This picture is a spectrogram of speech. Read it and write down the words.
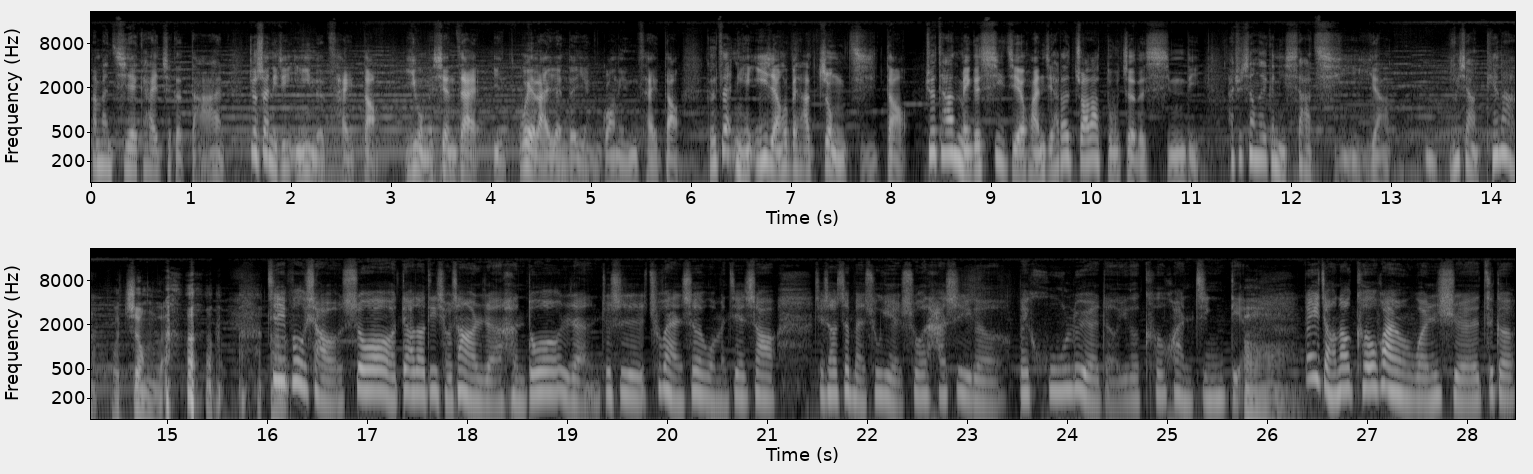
慢慢揭开这个答案。就算你已经隐隐的猜到，以我们现在以未来人的眼光，你已经猜到，可是在你依然会被他重击到，就他每个细节环节，他都抓到读者的心里，他就像在跟你下棋一样。你会想，天哪，我中了！这一部小说掉到地球上的人，很多人就是出版社，我们介绍介绍这本书也说，它是一个被忽略的一个科幻经典。哦，那一讲到科幻文学，这个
